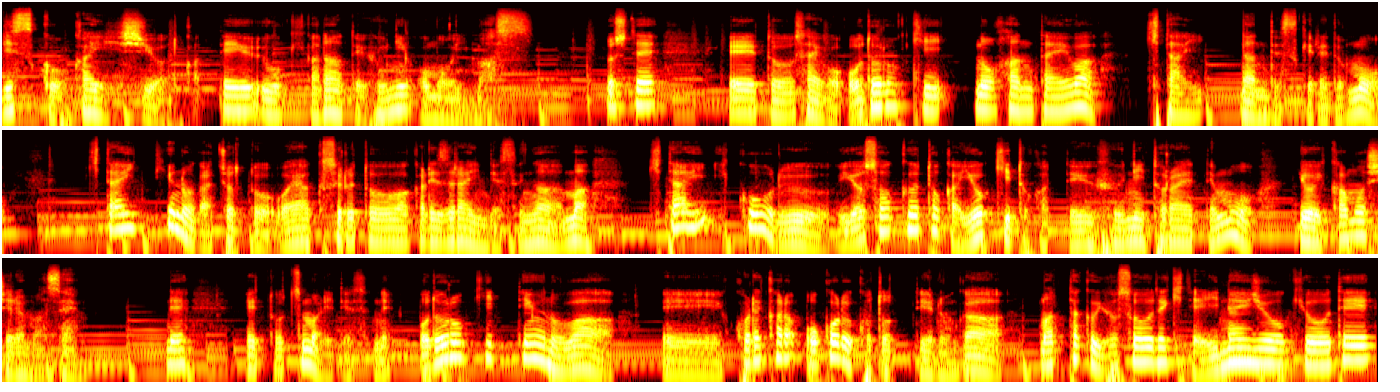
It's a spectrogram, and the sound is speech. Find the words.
リスクを回避しようとかっていう動きかなというふうに思います。そして、えっ、と、最後、驚きの反対は、期待なんですけれども、期待っていうのがちょっと和訳すると分かりづらいんですが、まあ、期待イコール予測とか予期とかっていう風に捉えても良いかもしれません。で、えっと、つまりですね、驚きっていうのは、えー、これから起こることっていうのが全く予想できていない状況で、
